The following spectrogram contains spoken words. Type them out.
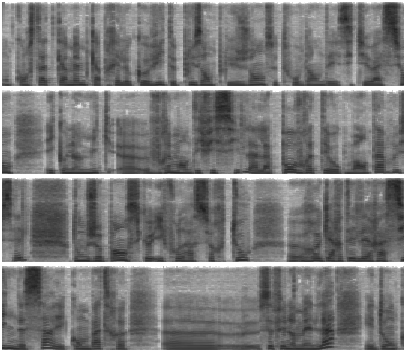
On constate quand même qu'après le Covid, de plus en plus de gens se trouvent dans des situations économiques euh, vraiment difficiles. La pauvreté augmente à Bruxelles. Donc je pense qu'il faudra surtout euh, regarder les racines de ça et combattre euh, ce phénomène-là. Et donc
